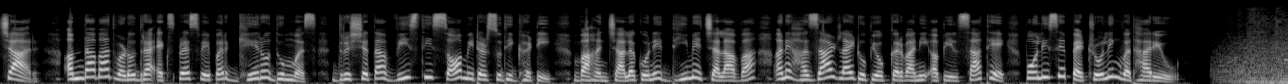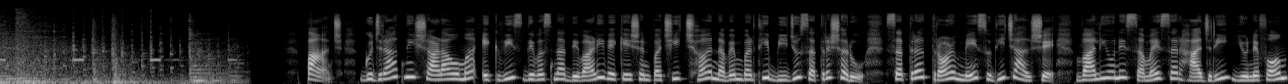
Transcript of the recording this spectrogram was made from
ચાર, અમદાવાદ વડોદરા એક્સપ્રેસ વે પર ઘેરો ધુમ્મસ. દૃશ્યતા વીસથી સો મીટર સુધી ઘટી. વાહન ચાલકોને ધીમે ચલાવવા અને હઝાર્ડ લાઇટ ઉપયોગ કરવાની અપીલ સાથે પોલીસે પેટ્રોલિંગ વધાર્યું. પાંચ. ગુજરાતની શાળાઓમાં એકવીસ દિવસના દિવાળી વેકેશન પછી છ નવેમ્બરથી બીજું સત્ર શરૂ. સત્ર ત્રણ મે સુધી ચાલશે. વાલીઓને સમયસર હાજરી, યુનિફોર્મ,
